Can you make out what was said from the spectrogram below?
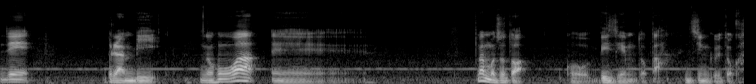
でプラン B の方は、えー、まあもうちょっとこう BGM とかジングルとか、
